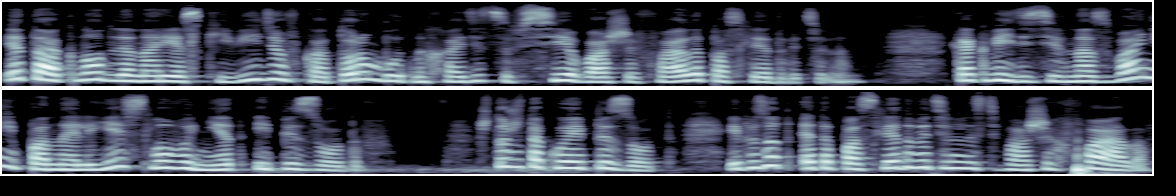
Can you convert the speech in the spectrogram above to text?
Это окно для нарезки видео, в котором будут находиться все ваши файлы последовательно. Как видите в названии панели есть слово «нет эпизодов». Что же такое эпизод? Эпизод – это последовательность ваших файлов.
